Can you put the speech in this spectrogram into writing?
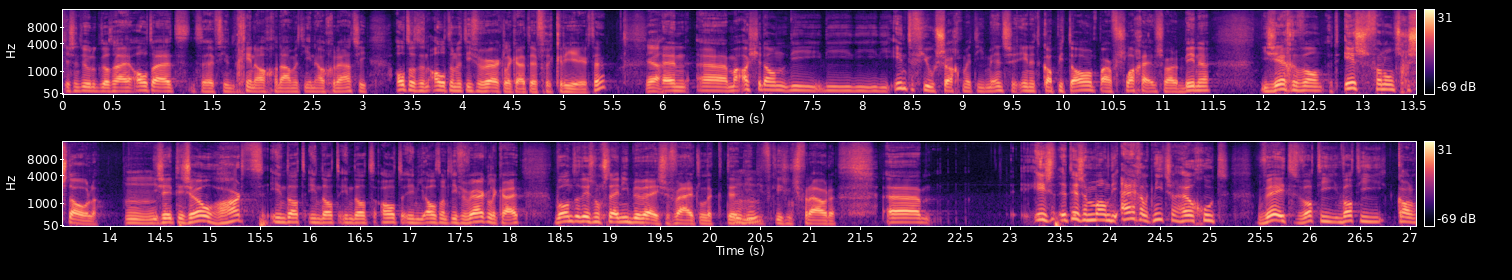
is natuurlijk dat hij altijd, dat heeft hij in het begin al gedaan met die inauguratie. altijd een alternatieve werkelijkheid heeft gecreëerd. Hè? Ja. En, uh, maar als je dan die, die, die, die interviews zag met die mensen in het kapitaal, een paar verslaggevers waren binnen. die zeggen van: het is van ons gestolen. Mm. Die zitten zo hard in, dat, in, dat, in, dat, in die alternatieve werkelijkheid. Want het is nog steeds niet bewezen, feitelijk, de, die, die verkiezingsfraude. Uh, is, het is een man die eigenlijk niet zo heel goed weet wat hij wat hij kan,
